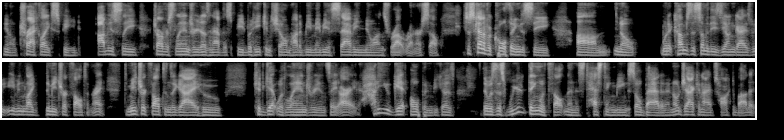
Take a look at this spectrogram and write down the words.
you know track like speed. Obviously, Jarvis Landry doesn't have the speed, but he can show him how to be maybe a savvy, nuanced route runner. So, just kind of a cool thing to see. Um, you know, when it comes to some of these young guys, we even like Demetric Felton, right? Demetric Felton's a guy who could get with Landry and say, all right, how do you get open? Because there was this weird thing with Felton and his testing being so bad. And I know Jack and I have talked about it,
